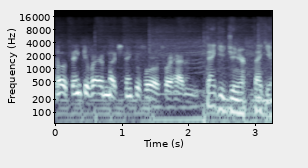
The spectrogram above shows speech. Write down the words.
Oh, thank you very much. Thank you for, for having me. Thank you, Junior. Thank you.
